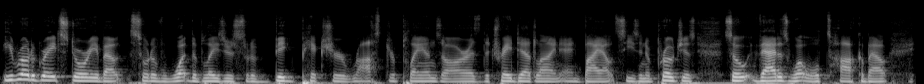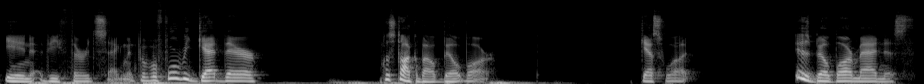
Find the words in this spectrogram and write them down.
he wrote a great story about sort of what the Blazers' sort of big picture roster plans are as the trade deadline and buyout season approaches. So that is what we'll talk about in the third segment. But before we get there, Let's talk about Built Bar. Guess what? It is Built Bar madness.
